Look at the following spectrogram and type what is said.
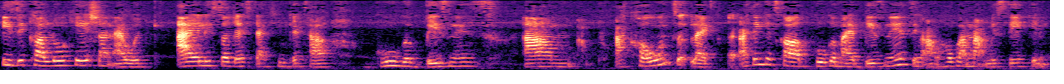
physical location i would highly suggest that you get a google business um account. Like i think it's called google my business. I hope i'm not mistaken.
